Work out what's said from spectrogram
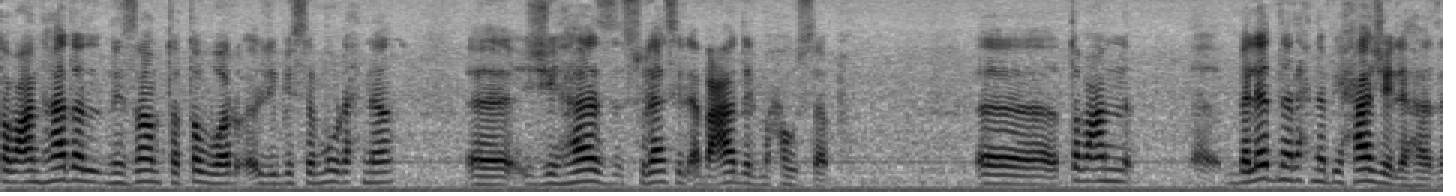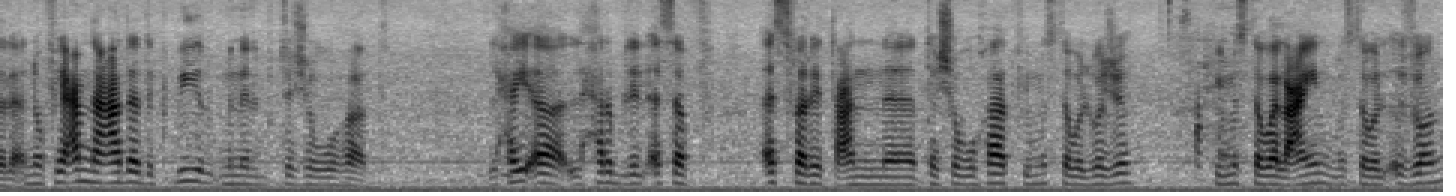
طبعا هذا النظام تطور اللي بيسموه إحنا آه، جهاز ثلاثي الأبعاد المحوسب. آه، طبعا آه، بلدنا نحن بحاجة لهذا لأنه في عنا عدد كبير من التشوهات. الحقيقة الحرب للأسف أسفرت عن تشوهات في مستوى الوجه. صحيح. في مستوى العين مستوى الأذن.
